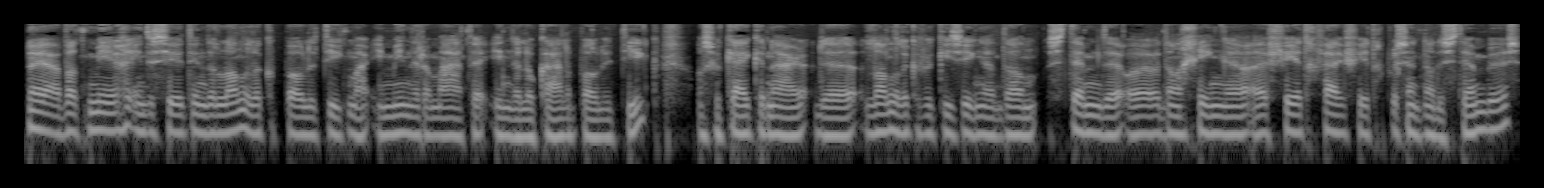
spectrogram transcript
nou ja, wat meer geïnteresseerd in de landelijke politiek... maar in mindere mate in de lokale politiek. Als we kijken naar de landelijke verkiezingen... dan, stemde, eh, dan ging eh, 40, 45 procent naar de stembus.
